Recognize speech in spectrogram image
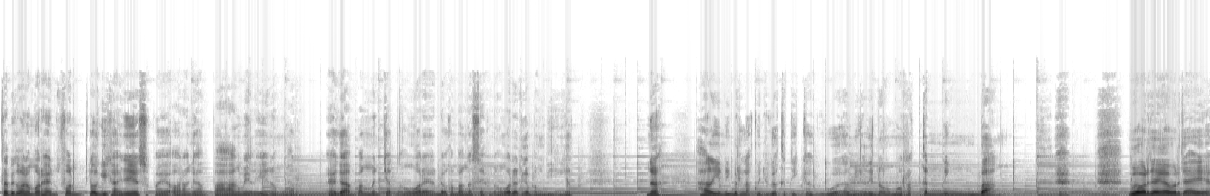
tapi kalau nomor handphone logikanya ya supaya orang gampang milih nomor eh gampang mencet nomor ya. Gampang nge-save nomor dan gampang diingat. Nah hal ini berlaku juga ketika gue milih nomor rekening bank. Gue percaya gak percaya ya?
